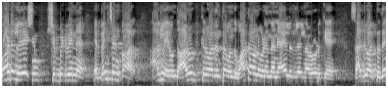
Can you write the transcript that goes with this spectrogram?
cordial relationship between a bench and bar ಆಗಲೇ ಒಂದು ಆರೋಗ್ಯಕರವಾದಂಥ ಒಂದು ವಾತಾವರಣಗಳನ್ನ ನ್ಯಾಯಾಲಯದಲ್ಲಿ ನಾವು ನೋಡೋಕ್ಕೆ ಸಾಧ್ಯವಾಗ್ತದೆ.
